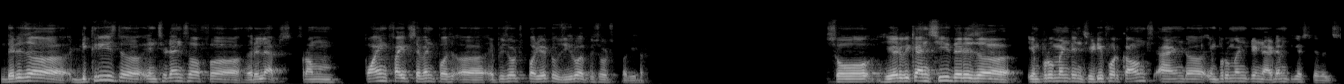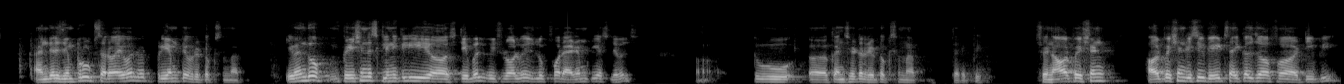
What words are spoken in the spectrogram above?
there is a decreased uh, incidence of uh, relapse from 0.57 per, uh, episodes per year to zero episodes per year. So here we can see there is a improvement in CD4 counts and uh, improvement in ADAMTS levels. And there is improved survival with preemptive rituximab. Even though patient is clinically uh, stable, we should always look for ADAMTS levels uh, to uh, consider rituximab therapy. So in our patient, our patient received eight cycles of uh, TP.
